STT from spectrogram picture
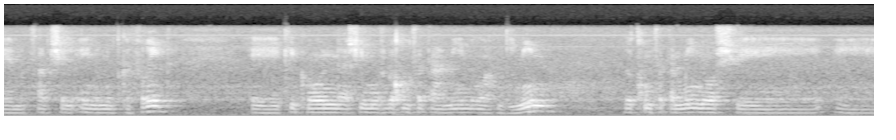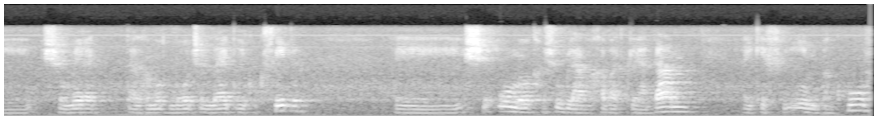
במצב של אין אונות גברית, כגון השימוש בחומצת האמינו הארגינין, זאת חומצת אמינו ששומרת על רמות גבוהות של nitric oxide, שהוא מאוד חשוב להרחבת כלי הדם ההיקפיים בגוף,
